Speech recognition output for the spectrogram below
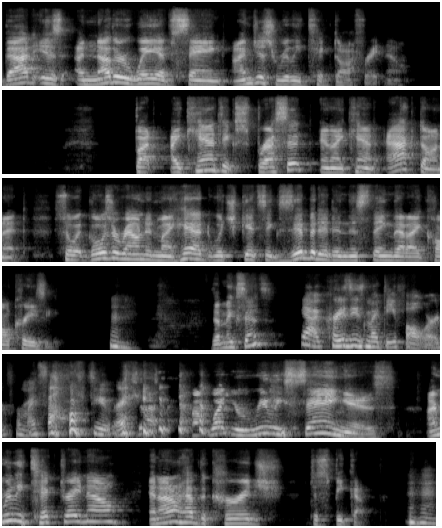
that is another way of saying, I'm just really ticked off right now. But I can't express it and I can't act on it so it goes around in my head, which gets exhibited in this thing that I call crazy. Mm-hmm. Does that make sense? Yeah, crazy is my default word for myself too, right? but what you're really saying is, I'm really ticked right now, and I don't have the courage to speak up. Mm-hmm.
